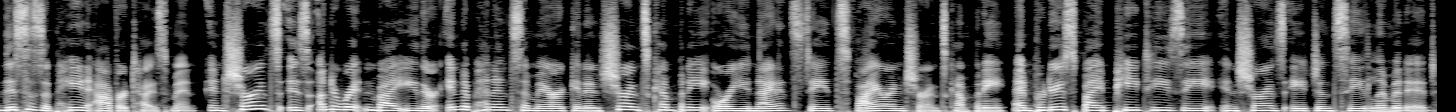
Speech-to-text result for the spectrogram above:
This is a paid advertisement. Insurance is underwritten by either Independence American Insurance Company or United States Fire Insurance Company and produced by PTZ Insurance Agency Limited.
